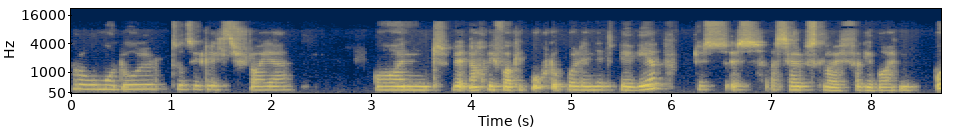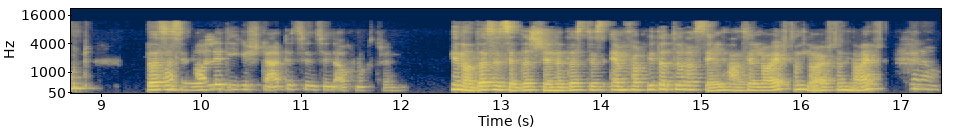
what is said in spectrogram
pro Modul zuzüglich Steuer und wird nach wie vor gebucht, obwohl er nicht bewirbt. Das ist ein Selbstläufer geworden. Und alle, die gestartet sind, sind auch noch drin. Genau, das ist ja das Schöne, dass das einfach wieder Sellhase läuft und läuft und läuft. Genau.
